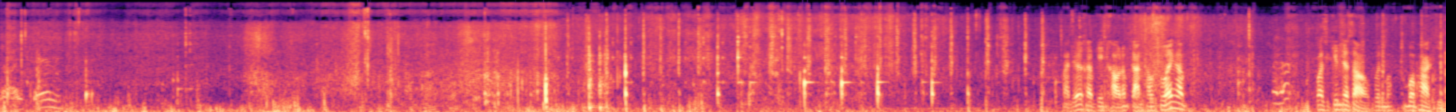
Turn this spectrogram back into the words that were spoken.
หลายแก้นมาเด้อครับกินข้าวน้ำกันข้าวสวยครับว่าสิกินแต่เสาเพิ่นบ่บ่พากิน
